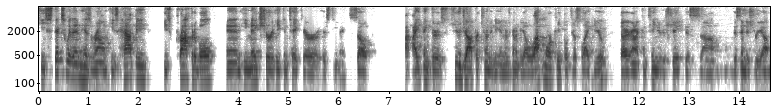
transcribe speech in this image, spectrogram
he sticks within his realm. He's happy. He's profitable, and he makes sure he can take care of his teammates. So I think there's huge opportunity, and there's going to be a lot more people just like you that are going to continue to shake this um, this industry up.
